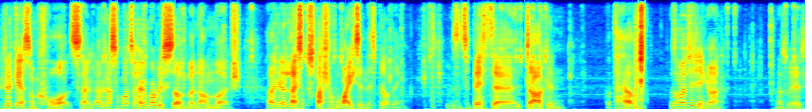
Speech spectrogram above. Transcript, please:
I could get some quartz. I- Have I got some quartz at home? Probably some, but not much. I like a nice splash of white in this building because it's a bit uh, dark and. What the hell? Where's all my obsidian gone? That's weird.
